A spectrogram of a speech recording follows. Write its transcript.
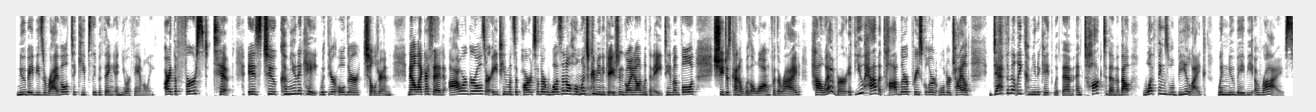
new baby's arrival to keep sleep a thing in your family. All right, the first tip is to communicate with your older children. Now, like I said, our girls are 18 months apart, so there wasn't a whole much communication going on with an 18 month old. She just kind of was along for the ride. However, if you have a toddler, preschooler, and older child, definitely communicate with them and talk to them about what things will be like when new baby arrives.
